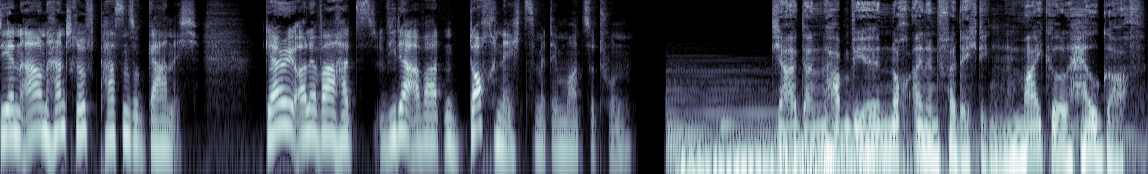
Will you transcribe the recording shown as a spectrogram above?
DNA und Handschrift passen so gar nicht. Gary Oliver hat wieder erwarten doch nichts mit dem Mord zu tun. Tja, dann haben wir noch einen Verdächtigen, Michael Helgoth.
